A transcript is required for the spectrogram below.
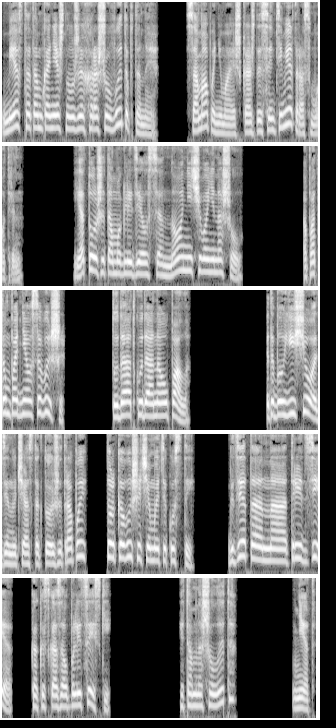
Место там, конечно, уже хорошо вытоптанное. Сама понимаешь, каждый сантиметр осмотрен. Я тоже там огляделся, но ничего не нашел. А потом поднялся выше, туда, откуда она упала. Это был еще один участок той же тропы, только выше, чем эти кусты. Где-то на Тридзе, как и сказал полицейский. И там нашел это? Нет,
